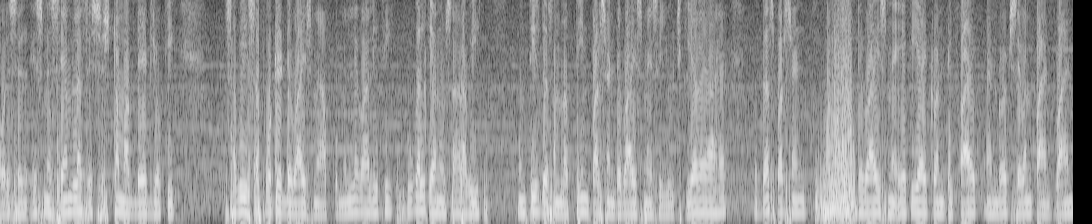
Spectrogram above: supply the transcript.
और इसे, इसमें सेमलेस सिस्टम अपडेट जो कि सभी सपोर्टेड डिवाइस में आपको मिलने वाली थी। गूगल के अनुसार अभी उनतीस दशमलव तीन परसेंट डिवाइस में इसे यूज़ किया गया है और दस परसेंट डिवाइस में A P I twenty five Android seven point one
